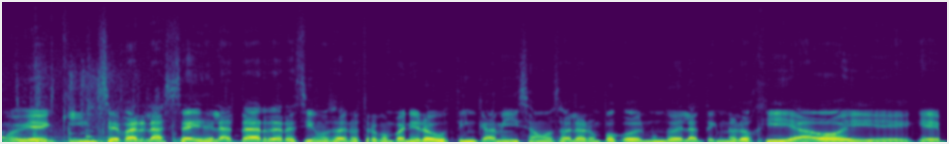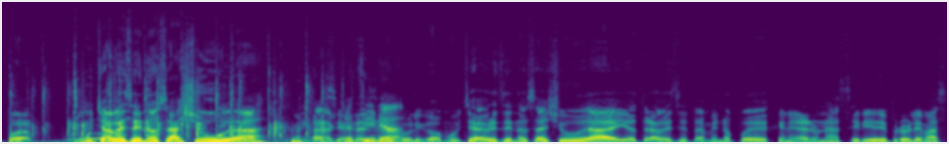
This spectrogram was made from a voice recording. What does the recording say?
Muy bien, 15 para las 6 de la tarde recibimos a nuestro compañero Agustín Camisa. Vamos a hablar un poco del mundo de la tecnología hoy, eh, que muchas veces nos ayuda. Gracias, gracias público. Muchas veces nos ayuda y otras veces también nos puede generar una serie de problemas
